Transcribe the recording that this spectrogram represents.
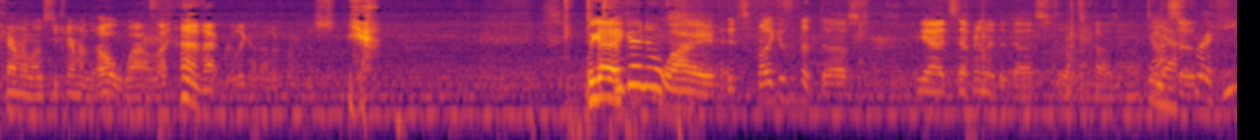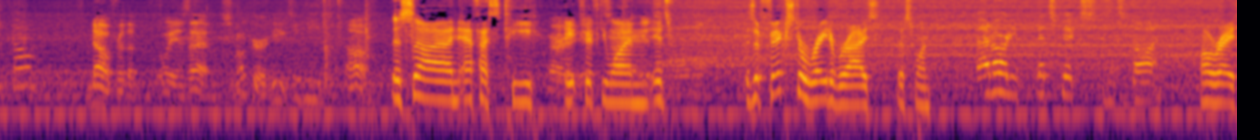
Camera lens to camera lens. Oh, wow. that really got out of focus. Yeah. We got I think I know why. It's probably because of the dust. Yeah, it's definitely the dust that's causing it. Dust So- for a heat though? no, for the. Wait, is that smoke or heat? To heat. Oh. this uh, an FST All right, 851. it's, uh, It's is it fixed or rate of rise? This one. That already, that's fixed because it's dot. All right.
